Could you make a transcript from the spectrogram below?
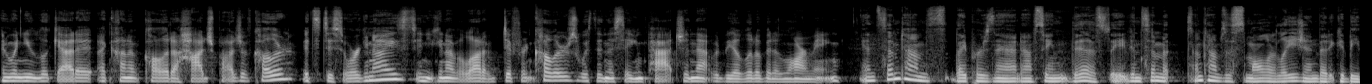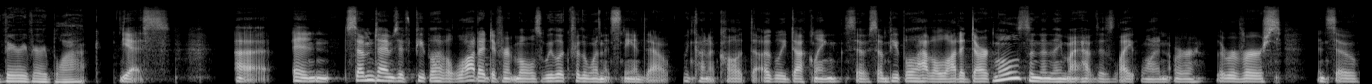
And when you look at it, I kind of call it a hodgepodge of color. It's disorganized and you can have a lot of different colors within the same patch. And that would be a little bit alarming. And sometimes they present, I've seen this, even some, sometimes a smaller lesion, but it could be very, very black. Yes. Uh, and sometimes if people have a lot of different moles, we look for the one that stands out. We kind of call it the ugly duckling. So some people have a lot of dark moles and then they might have this light one or the reverse. And so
